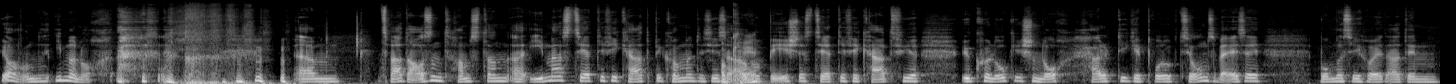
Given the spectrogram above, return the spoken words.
ja, und immer noch. ähm, 2000 haben sie dann ein EMAS-Zertifikat bekommen. Das ist ein Okay. europäisches Zertifikat für ökologisch nachhaltige Produktionsweise, wo man sich halt auch dem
